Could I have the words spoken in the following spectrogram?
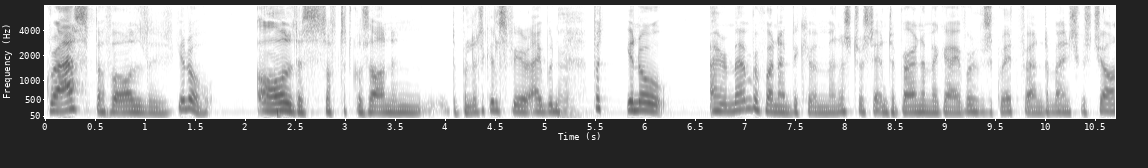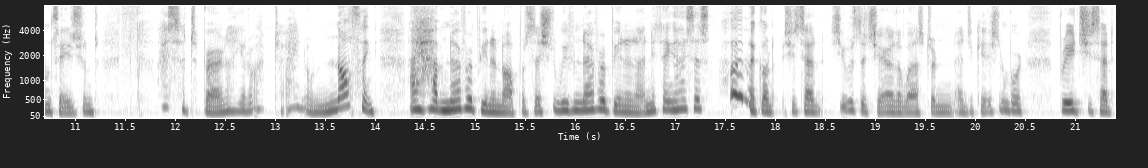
grasp of all the, you know, all the stuff that goes on in the political sphere. I wouldn't. But you know, I remember when I became a minister, saying to Berna McIvor, who was a great friend of mine, she was John's agent. I said to Berna, you know, I know nothing. I have never been in opposition. We've never been in anything. I says, how am I going? to-" She said she was the chair of the Western Education Board. Bríd, she said,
